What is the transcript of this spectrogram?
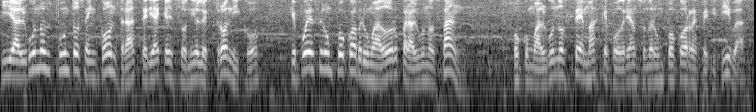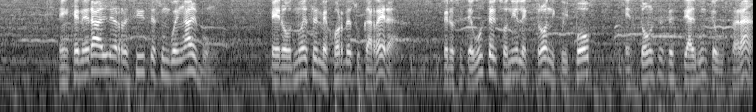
Y algunos puntos en contra sería que el sonido electrónico, que puede ser un poco abrumador para algunos fans, o como algunos temas que podrían sonar un poco repetitivas. En general, Resist es un buen álbum, pero no es el mejor de su carrera. Pero si te gusta el sonido electrónico y pop, entonces este álbum te gustará.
